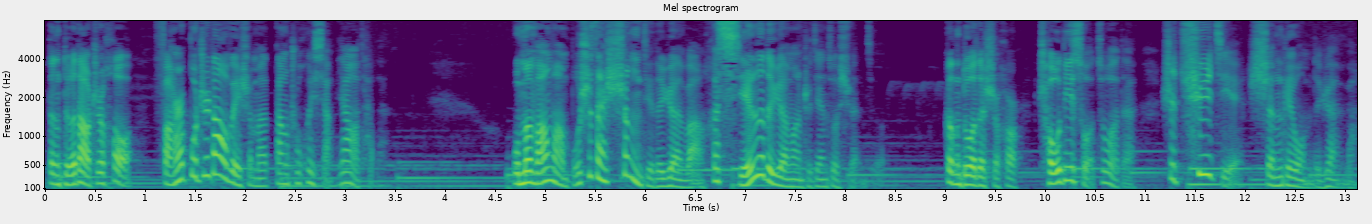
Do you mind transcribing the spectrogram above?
等得到之后，反而不知道为什么当初会想要他的。我们往往不是在圣洁的愿望和邪恶的愿望之间做选择，更多的时候，仇敌所做的是曲解神给我们的愿望。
